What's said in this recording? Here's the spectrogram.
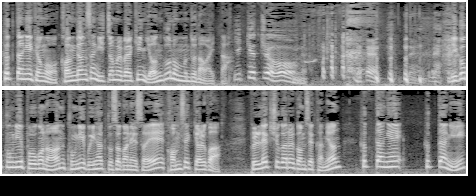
흑당의 경우 건강상 이점을 밝힌 연구 논문도 나와 있다. 있겠죠. 네. 네. 네. 미국 국립보건원 국립의학도서관에서의 검색 결과 블랙슈가를 검색하면 흑당의 흑당이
